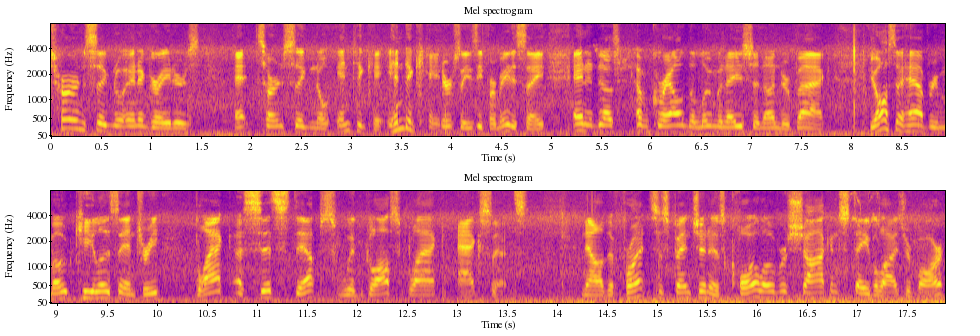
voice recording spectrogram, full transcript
turn signal integrators at turn signal indica indicators, easy for me to say, and it does have ground illumination under back. You also have remote keyless entry, black assist steps with gloss black accents. Now the front suspension is coilover shock and stabilizer bar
